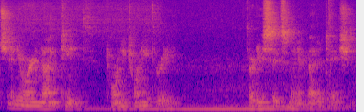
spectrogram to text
January nineteenth, twenty twenty-three. Thirty-six minute meditation.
